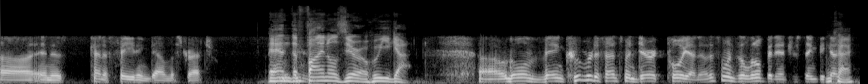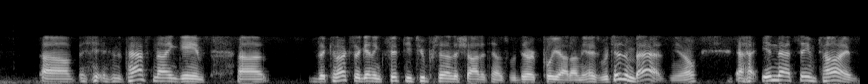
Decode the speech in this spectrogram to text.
uh, and is kind of fading down the stretch. And the final zero, who you got? Uh, we're going Vancouver defenseman Derrick Pouliot. Now, this one's a little bit interesting because Okay. uh, in the past nine games, uh, the Canucks are getting 52% of the shot attempts with Derrick Pouliot on the ice, which isn't bad, you know. Uh, in that same time,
